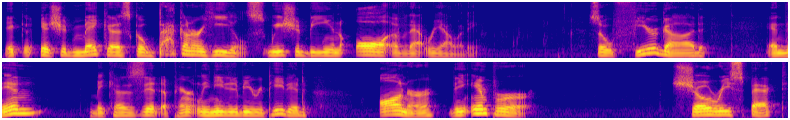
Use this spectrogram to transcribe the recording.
It, it should make us go back on our heels. We should be in awe of that reality. So fear God, and then, because it apparently needed to be repeated, honor the emperor. Show respect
